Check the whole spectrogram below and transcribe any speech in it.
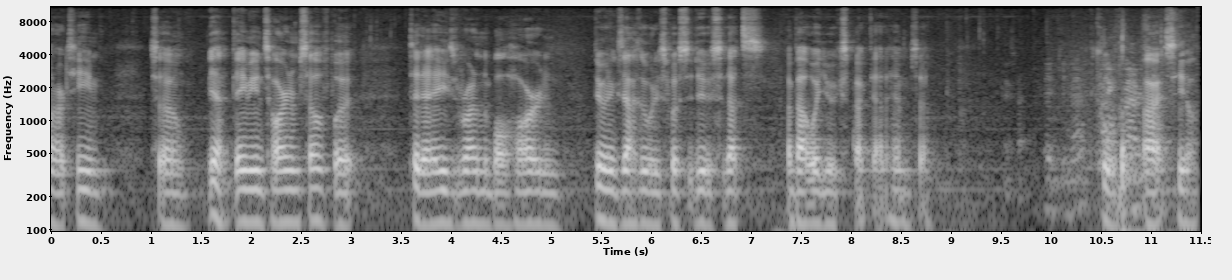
on our team. So yeah, Damien's hard on himself, but today he's running the ball hard and doing exactly what he's supposed to do. So that's about what you expect out of him. So Thank you, Mac. cool. All right. See y'all.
